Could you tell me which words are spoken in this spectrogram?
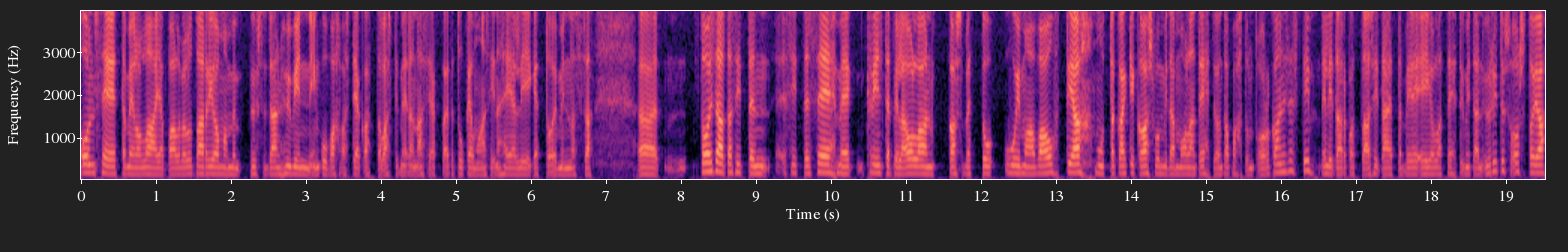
on se, että meillä on laaja palvelutarjoama. Me pystytään hyvin niin kuin vahvasti ja kattavasti meidän asiakkaita tukemaan siinä heidän liiketoiminnassa. Toisaalta sitten, sitten se, me Greenstepillä ollaan kasvettu huimaa vauhtia, mutta kaikki kasvu, mitä me ollaan tehty, on tapahtunut organisesti. Eli tarkoittaa sitä, että me ei olla tehty mitään yritysostoja,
